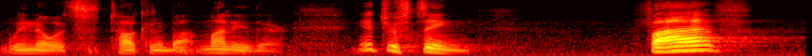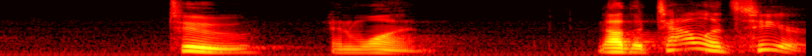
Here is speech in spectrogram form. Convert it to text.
we know it's talking about money there. Interesting. Five, two, and one. Now, the talents here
